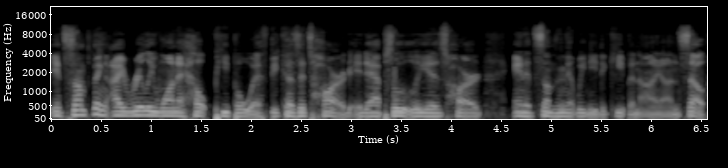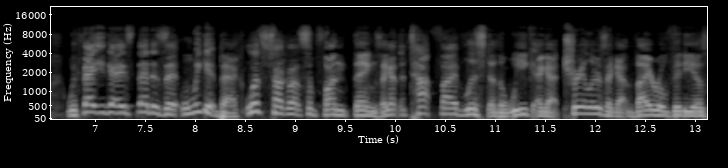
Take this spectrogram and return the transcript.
it's something I really want to help people with because it's hard. It absolutely is hard. And it's something that we need to keep an eye on. So, with that, you guys, that is it. When we get back, let's talk about some fun things. I got the top five list of the week. I got trailers. I got viral videos.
